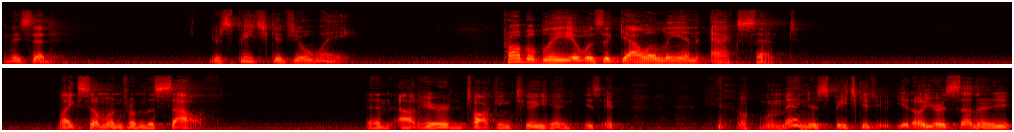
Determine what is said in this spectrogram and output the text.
And they said, Your speech gives you away. Probably it was a Galilean accent like someone from the South and out here and talking to you, and you say, well, man, your speech gives you, you know, you're a Southerner. You,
